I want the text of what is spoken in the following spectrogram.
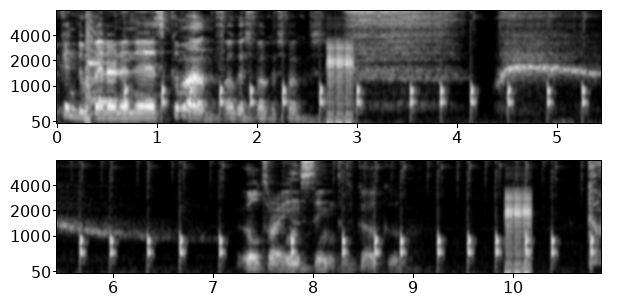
can do better than this. Come on. Focus, focus, focus. Ultra instinct of Goku. Come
